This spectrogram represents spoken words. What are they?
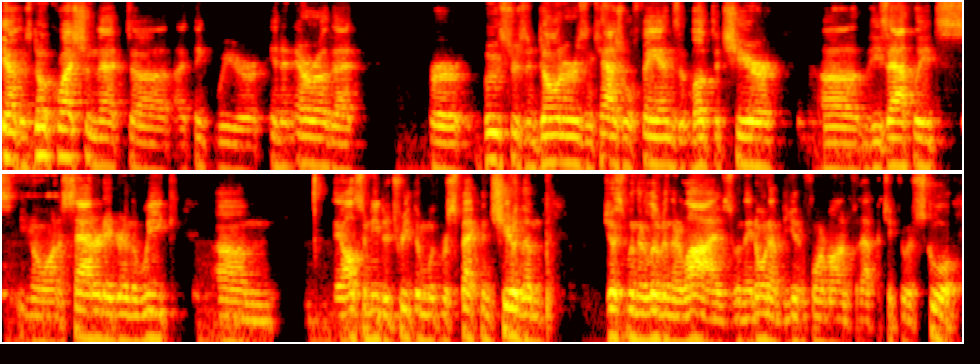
Yeah, there's no question that uh, I think we are in an era that for boosters and donors and casual fans that love to cheer uh, these athletes, you know, on a Saturday during the week, um, they also need to treat them with respect and cheer them just when they're living their lives when they don't have the uniform on for that particular school.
